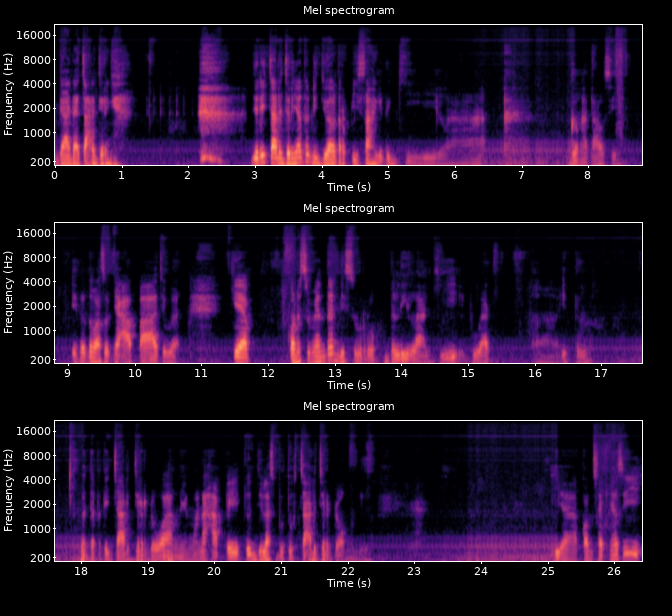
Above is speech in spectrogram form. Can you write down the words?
nggak ada chargernya. Jadi chargernya tuh dijual terpisah gitu. Gila. Gue nggak tahu sih. Itu tuh maksudnya apa? Coba. Kayak konsumen tuh disuruh beli lagi buat uh, itu. Buat dapetin charger doang. Yang mana HP itu jelas butuh charger dong gitu ya konsepnya sih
